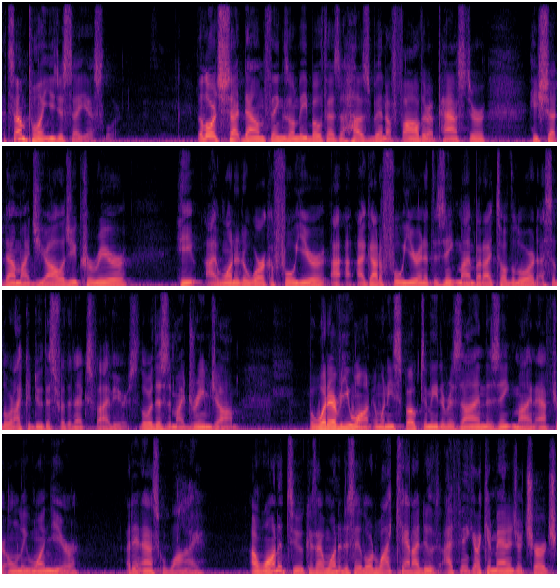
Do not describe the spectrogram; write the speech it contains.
At some point, you just say, Yes, Lord. The Lord shut down things on me both as a husband, a father, a pastor. He shut down my geology career. He, I wanted to work a full year. I, I got a full year in at the zinc mine, but I told the Lord, I said, Lord, I could do this for the next five years. Lord, this is my dream job. But whatever you want. And when he spoke to me to resign the zinc mine after only one year, I didn't ask why. I wanted to because I wanted to say, Lord, why can't I do this? I think I can manage a church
